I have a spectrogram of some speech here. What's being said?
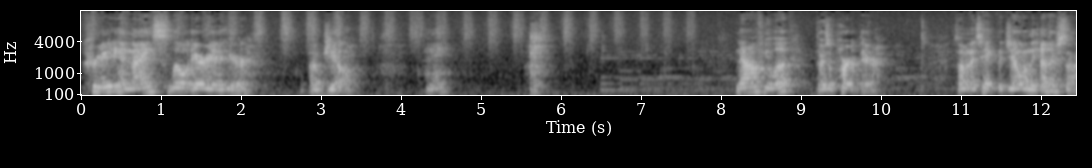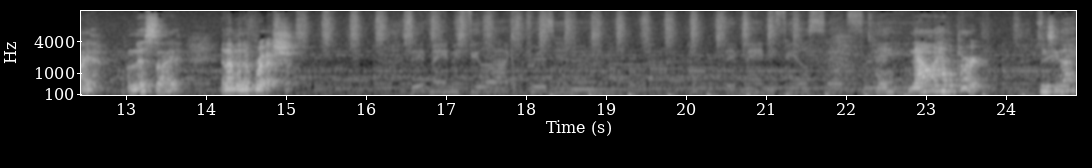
creating a nice little area here of gel. Okay. Now if you look, there's a part there. So I'm going to take the gel on the other side, on this side, and I'm going to brush. Okay, now I have a part. Can you see that?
